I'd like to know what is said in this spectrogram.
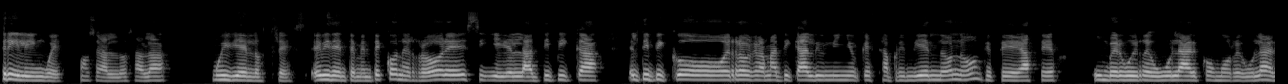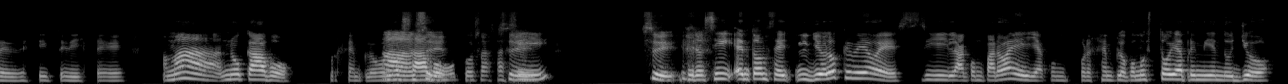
trilingüe, o sea, los habla muy bien los tres, evidentemente con errores y la típica, el típico error gramatical de un niño que está aprendiendo, ¿no? Que te hace un verbo irregular como regular, es decir, te dice, mamá, no cabo por ejemplo, o no Ah, sabo, sí, cosas sí, así. sí. Pero sí, entonces yo lo que veo es, si la comparo a ella, con, por ejemplo, cómo estoy aprendiendo yo,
